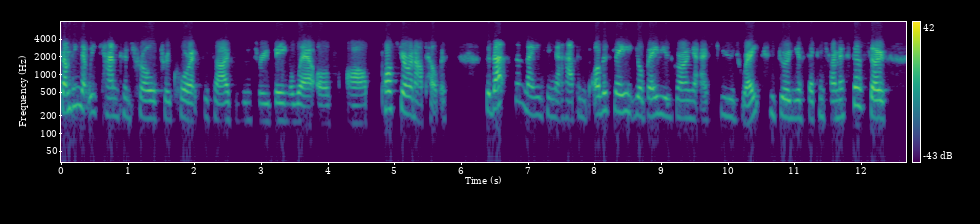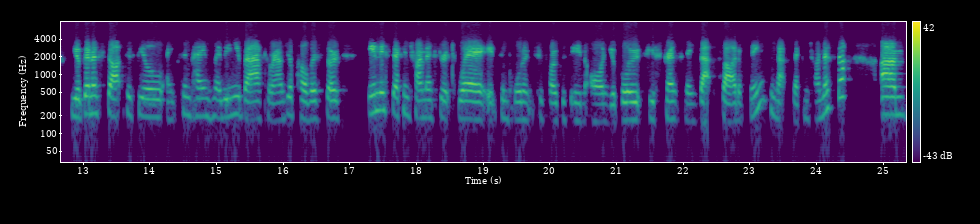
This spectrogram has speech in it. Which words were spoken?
something that we can control through core exercises and through being aware of our posture and our pelvis. So that's the main thing that happens. Obviously, your baby is growing at a huge rate during your second trimester. So you're going to start to feel aches and pains maybe in your back, around your pelvis. So in this second trimester, it's where it's important to focus in on your glutes, you're strengthening that side of things in that second trimester. Um,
